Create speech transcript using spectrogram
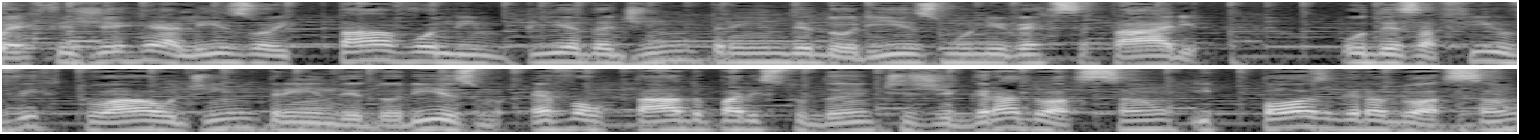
O FG realiza a oitava Olimpíada de Empreendedorismo Universitário. O desafio virtual de empreendedorismo é voltado para estudantes de graduação e pós-graduação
